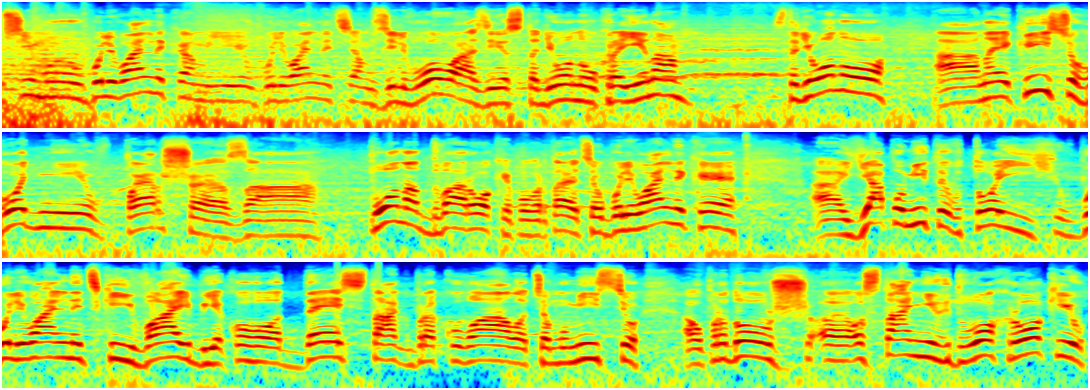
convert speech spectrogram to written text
усім вболівальникам і вболівальницям зі Львова зі стадіону Україна. Стадіону, на який сьогодні вперше за понад два роки повертаються вболівальники. Я помітив той вболівальницький вайб, якого десь так бракувало цьому місцю упродовж е, останніх двох років.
